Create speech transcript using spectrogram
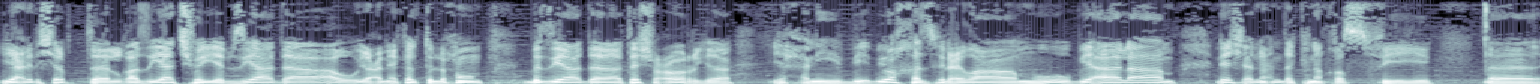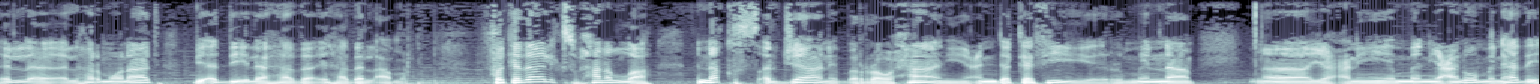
يعني إذا شربت الغازيات شوية بزيادة أو يعني أكلت اللحوم بزيادة تشعر يعني بيوخز في العظام وبآلام. ليش؟ لأنه عندك نقص في آه، الهرمونات بيؤدي إلى هذا هذا الأمر. فكذلك سبحان الله نقص الجانب الروحاني عند كثير من آه يعني من يعانون من هذه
